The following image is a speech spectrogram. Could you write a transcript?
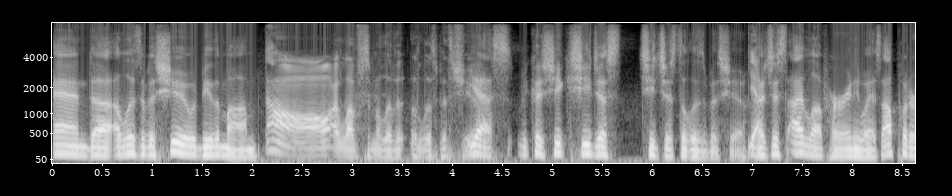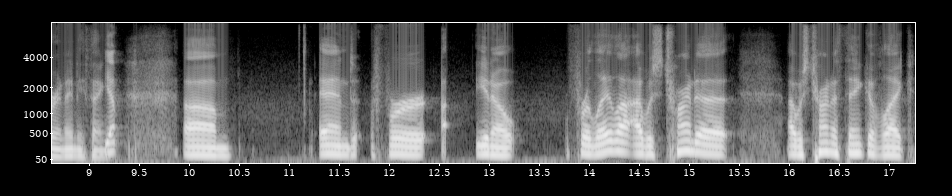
and uh, Elizabeth Shue would be the mom. Oh, I love some Elizabeth Shue. Yes, because she she just she's just Elizabeth Shue. Yeah. I just I love her anyways. I'll put her in anything. Yep. Um, and for uh, you know, for Layla, I was trying to, I was trying to think of like,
